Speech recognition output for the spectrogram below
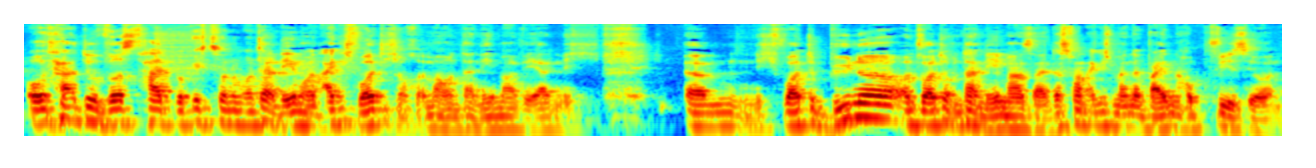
Oder du wirst halt wirklich zu einem Unternehmer. Und eigentlich wollte ich auch immer Unternehmer werden. Ich, ähm, ich wollte Bühne und wollte Unternehmer sein. Das waren eigentlich meine beiden Hauptvisionen.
